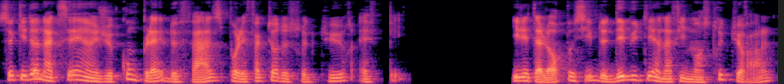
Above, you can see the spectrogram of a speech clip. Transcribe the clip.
ce qui donne accès à un jeu complet de phases pour les facteurs de structure Fp. Il est alors possible de débuter un affinement structural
